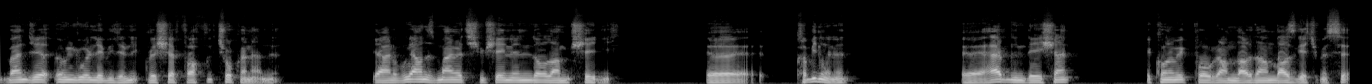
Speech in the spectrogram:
bence öngörülebilirlik ve şeffaflık çok önemli. Yani bu yalnız Mehmet Şimşek'in elinde olan bir şey değil. Ee, kabinenin e, her gün değişen ekonomik programlardan vazgeçmesi,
